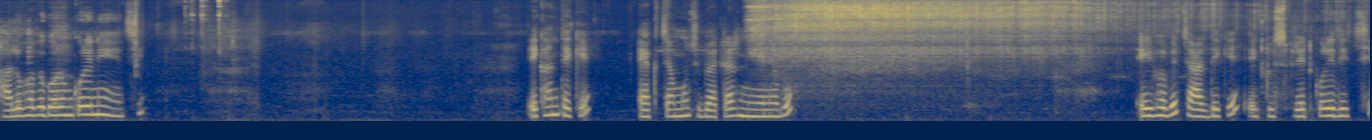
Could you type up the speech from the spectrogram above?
ভালোভাবে গরম করে নিয়েছি। এখান থেকে এক চামচ ব্যাটার নিয়ে নেব। এইভাবে চারদিকে একটু স্প্রেড করে দিচ্ছি।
